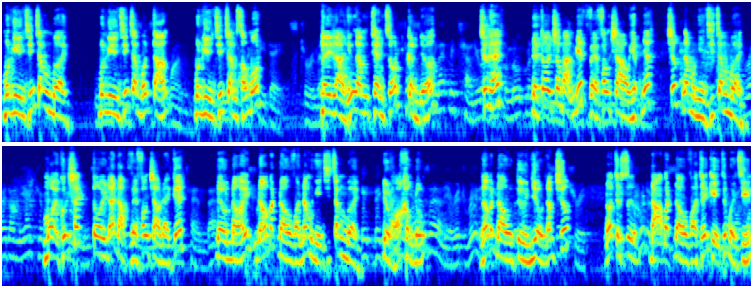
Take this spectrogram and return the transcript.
1910, 1948, 1961. Đây là những năm then chốt cần nhớ. Trước hết, để tôi cho bạn biết về phong trào hiệp nhất trước năm 1910. Mọi cuốn sách tôi đã đọc về phong trào đại kết đều nói nó bắt đầu vào năm 1910. Điều đó không đúng. Nó bắt đầu từ nhiều năm trước. Nó thực sự đã bắt đầu vào thế kỷ thứ 19.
